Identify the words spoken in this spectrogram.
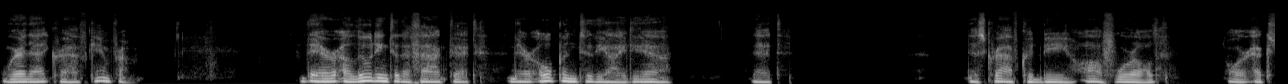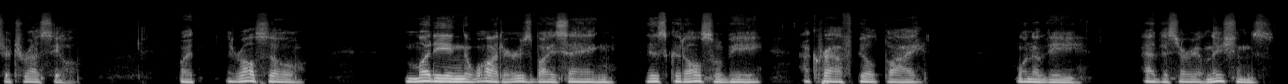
where that craft came from. They're alluding to the fact that they're open to the idea that this craft could be off world or extraterrestrial. But they're also muddying the waters by saying this could also be a craft built by one of the adversarial nations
